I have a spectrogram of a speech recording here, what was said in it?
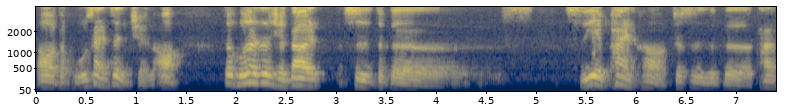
哦的胡塞政权哦。这胡塞政权当然是这个什什叶派哈，就是这个他。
